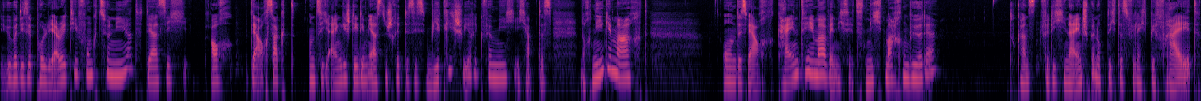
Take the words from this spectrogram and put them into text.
über diese Polarity funktioniert, der sich auch, der auch sagt und sich eingesteht im ersten Schritt, das ist wirklich schwierig für mich. Ich habe das noch nie gemacht und es wäre auch kein Thema, wenn ich es jetzt nicht machen würde. Du kannst für dich hineinspüren, ob dich das vielleicht befreit,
